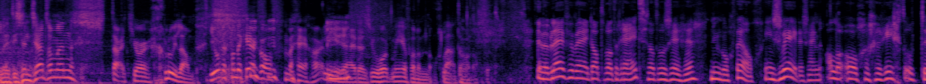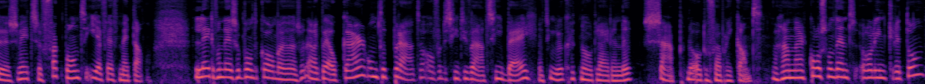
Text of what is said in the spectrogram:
Ladies and gentlemen, start your gloeilamp. Joris van der Kerkhof bij Harley-rijders. U hoort meer van hem nog later vanochtend. En we blijven bij dat wat rijdt, dat wil zeggen nu nog wel. In Zweden zijn alle ogen gericht op de Zweedse vakbond IFF Metal. Leden van deze bond komen zo dadelijk bij elkaar om te praten over de situatie bij, natuurlijk, het noodlijdende Saab, de autofabrikant. We gaan naar correspondent Rolien Creton.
